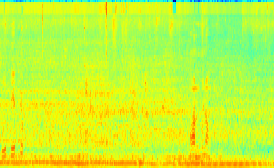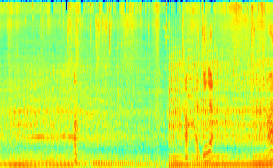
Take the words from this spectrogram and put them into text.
สูตรเด็ดครับอ่อนพี่น้อง เอาจริงละมา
